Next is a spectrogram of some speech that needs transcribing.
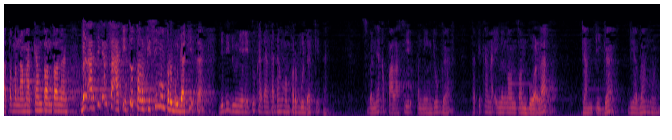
atau menamatkan tontonan. Berarti kan saat itu televisi memperbudak kita. Jadi dunia itu kadang-kadang memperbudak kita. Sebenarnya kepala sih pening juga. Tapi karena ingin nonton bola jam 3 dia bangun.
